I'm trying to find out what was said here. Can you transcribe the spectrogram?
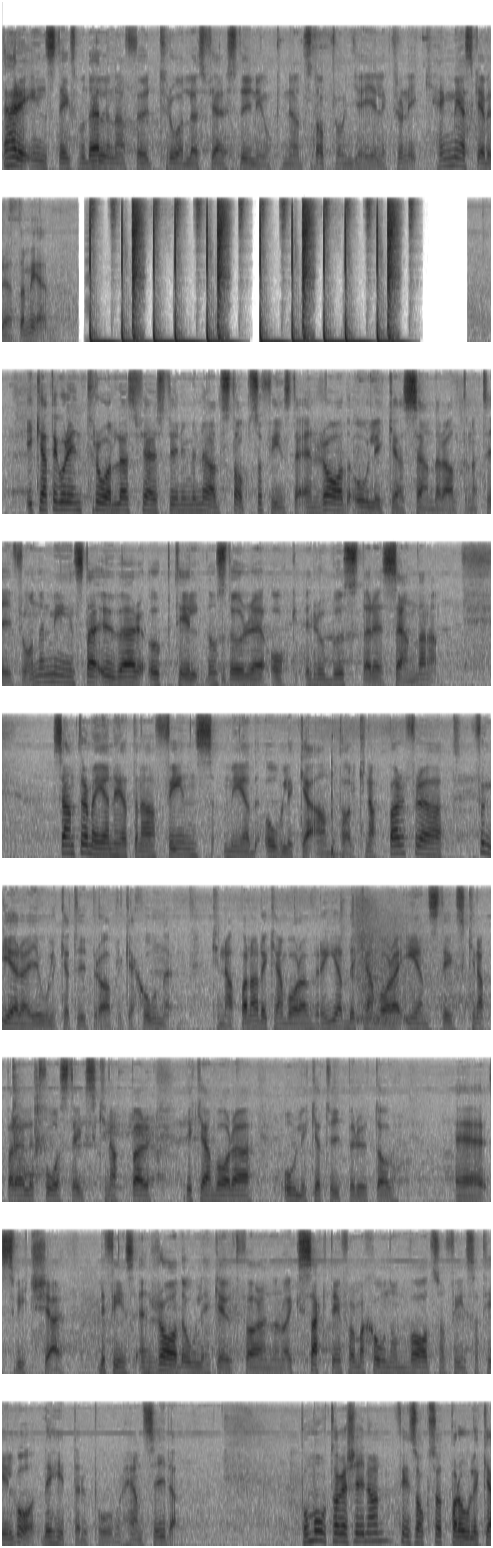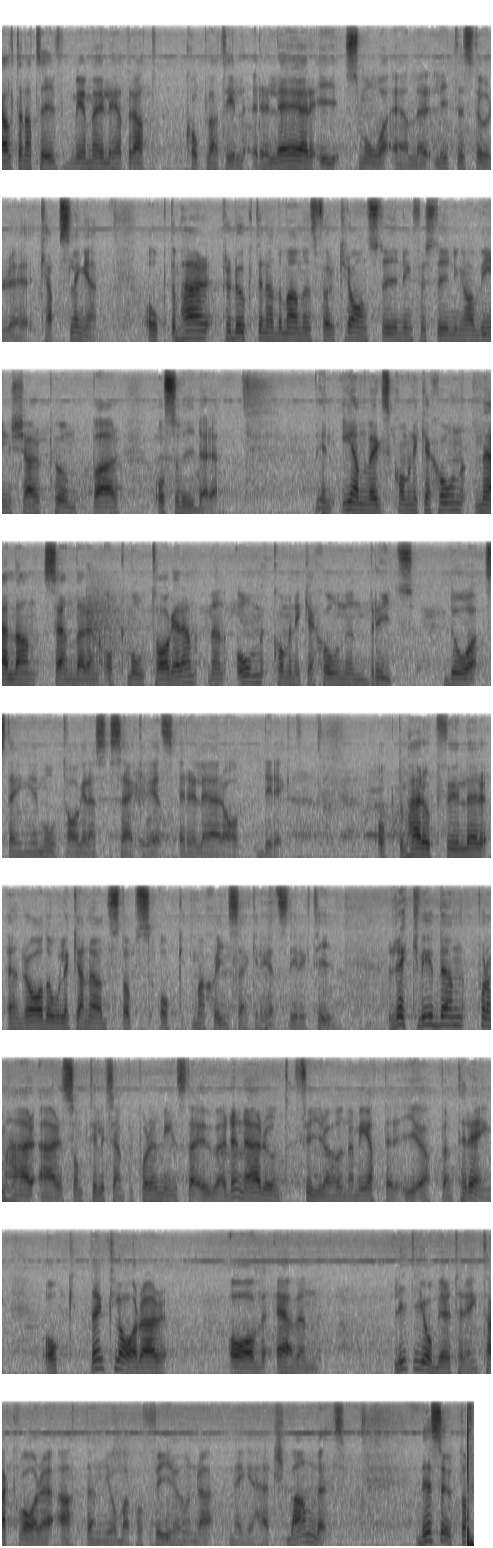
Det här är instegsmodellerna för trådlös fjärrstyrning och nödstopp från J Elektronik. Häng med ska jag berätta mer. I kategorin trådlös fjärrstyrning med nödstopp så finns det en rad olika sändaralternativ från den minsta UR upp till de större och robustare sändarna. Samtliga de här enheterna finns med olika antal knappar för att fungera i olika typer av applikationer. Knapparna det kan vara vred, det kan vara enstegsknappar eller tvåstegsknappar, det kan vara olika typer utav eh, switchar. Det finns en rad olika utföranden och exakt information om vad som finns att tillgå, det hittar du på vår hemsida. På mottagarsidan finns också ett par olika alternativ med möjligheter att koppla till reläer i små eller lite större kapslingar. Och de här produkterna de används för kranstyrning, för styrning av vinschar, pumpar och så vidare. Det är en envägskommunikation mellan sändaren och mottagaren men om kommunikationen bryts då stänger mottagarens säkerhetsreläer av direkt. Och de här uppfyller en rad olika nödstopps och maskinsäkerhetsdirektiv. Räckvidden på de här är som till exempel på den minsta UR, den är runt 400 meter i öppen terräng och den klarar av även lite jobbigare terräng tack vare att den jobbar på 400 MHz bandet dessutom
